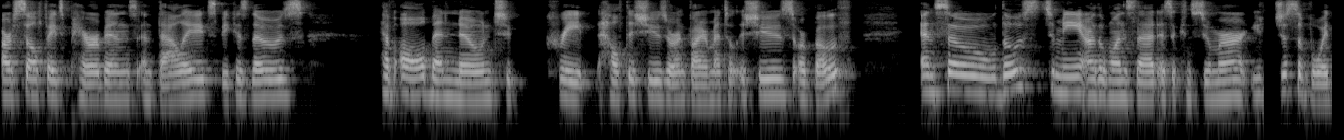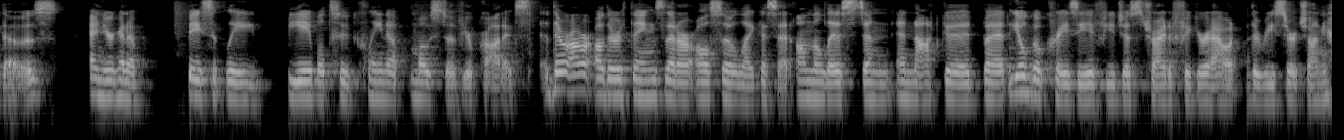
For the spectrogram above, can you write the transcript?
are sulfates, parabens, and phthalates, because those have all been known to create health issues or environmental issues or both. And so those to me are the ones that as a consumer, you just avoid those and you're going to basically be able to clean up most of your products. There are other things that are also, like I said, on the list and, and not good, but you'll go crazy if you just try to figure out the research on your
